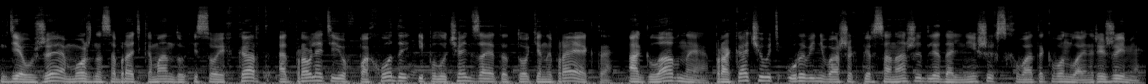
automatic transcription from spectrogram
где уже можно собрать команду из своих карт, отправлять ее в походы и получать за это токены проекта. А главное, прокачивать уровень ваших персонажей для дальнейших схваток в онлайн-режиме.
